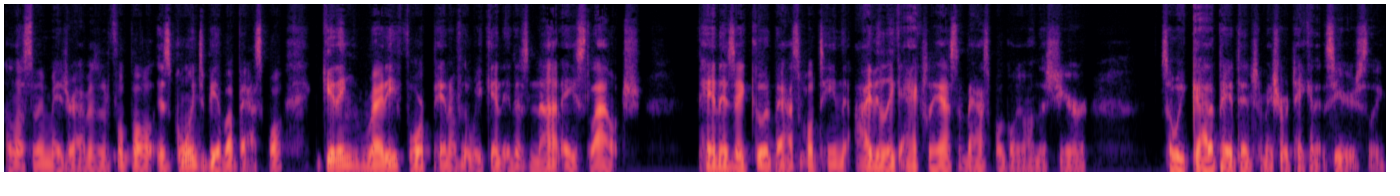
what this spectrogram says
unless something major happens in football, is going to be about basketball. Getting ready for Penn over the weekend. It is not a slouch. Penn is a good basketball team. The Ivy League actually has some basketball going on this year. So we got to pay attention, make sure we're taking it seriously.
